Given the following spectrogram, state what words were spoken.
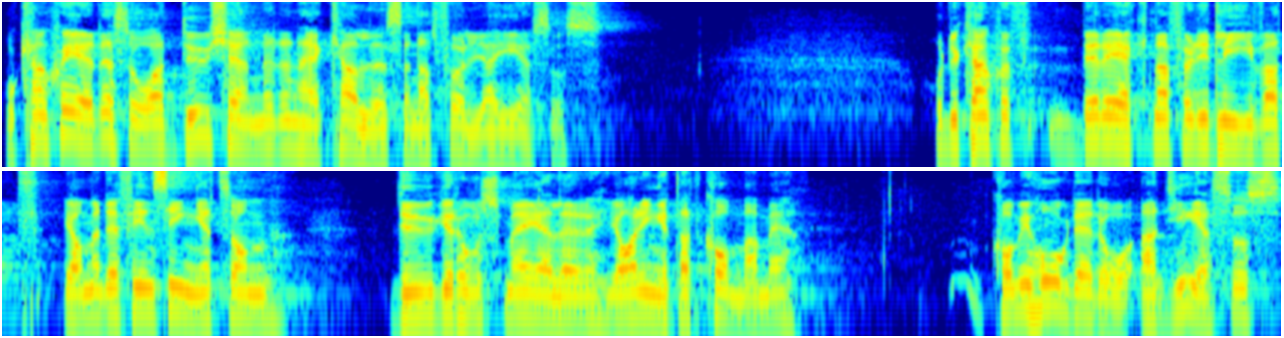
Och kanske är det så att du känner den här kallelsen att följa Jesus. Och du kanske beräknar för ditt liv att ja, men det finns inget som duger hos mig eller jag har inget att komma med. Kom ihåg det då att Jesus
